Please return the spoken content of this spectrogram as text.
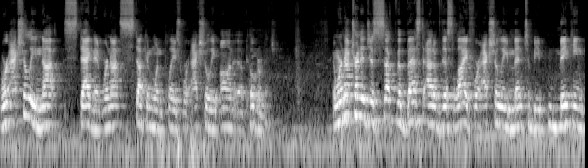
we're actually not stagnant. We're not stuck in one place. We're actually on a pilgrimage. And we're not trying to just suck the best out of this life. We're actually meant to be making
